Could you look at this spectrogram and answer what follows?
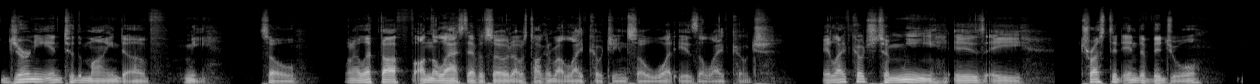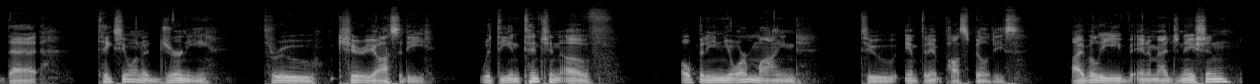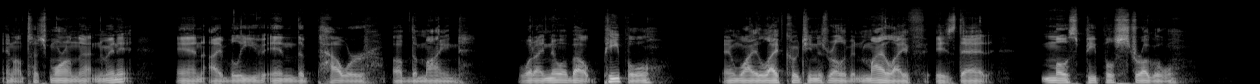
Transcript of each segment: journey into the mind of me. So, when I left off on the last episode, I was talking about life coaching. So, what is a life coach? A life coach to me is a trusted individual that takes you on a journey through curiosity with the intention of opening your mind to infinite possibilities. I believe in imagination, and I'll touch more on that in a minute. And I believe in the power of the mind. What I know about people and why life coaching is relevant in my life is that most people struggle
